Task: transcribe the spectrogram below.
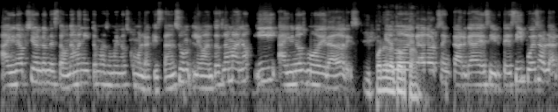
hay una opción donde está una manito más o menos como la que está en Zoom, levantas la mano y hay unos moderadores. Y pone El la torta. moderador se encarga de decirte sí puedes hablar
